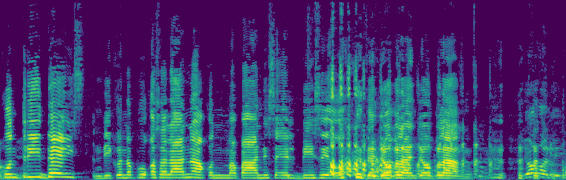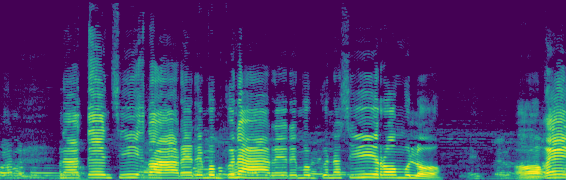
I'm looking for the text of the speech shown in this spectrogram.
Kung 3 days, hindi ko na po kasalanan kung mapani sa LBC. Oh, joke lang, joke lang. Natin si, ito ha, re-remove ko na ha, re-remove ko na si Romulo. Okay.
